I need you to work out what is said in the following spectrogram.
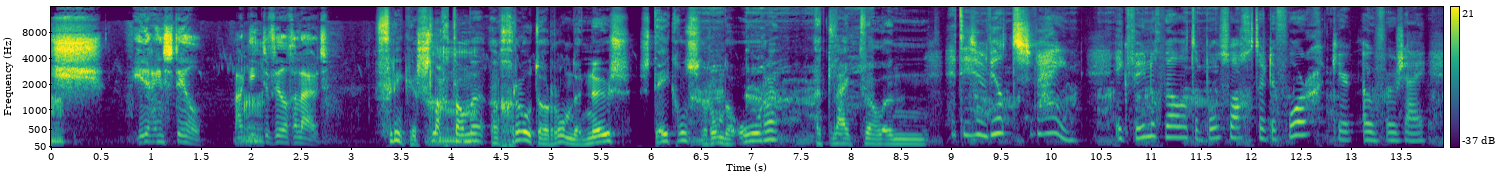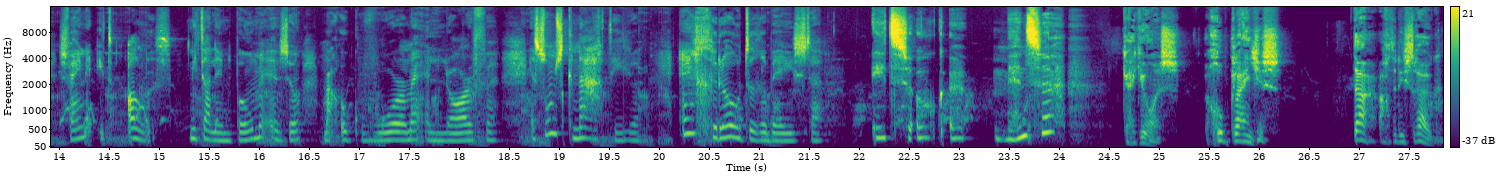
Shh, iedereen stil. Maak niet te veel geluid. Flinke slagtanden, een grote ronde neus, stekels, ronde oren. Het lijkt wel een... Het is een wild zwijn. Ik weet nog wel wat de boswachter de vorige keer over zei. Zwijnen eten alles. Niet alleen bomen en zo, maar ook wormen en larven. En soms knaagdieren. En grotere beesten. Eet ze ook eh, mensen? Kijk jongens, een groep kleintjes. Daar, achter die struik.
